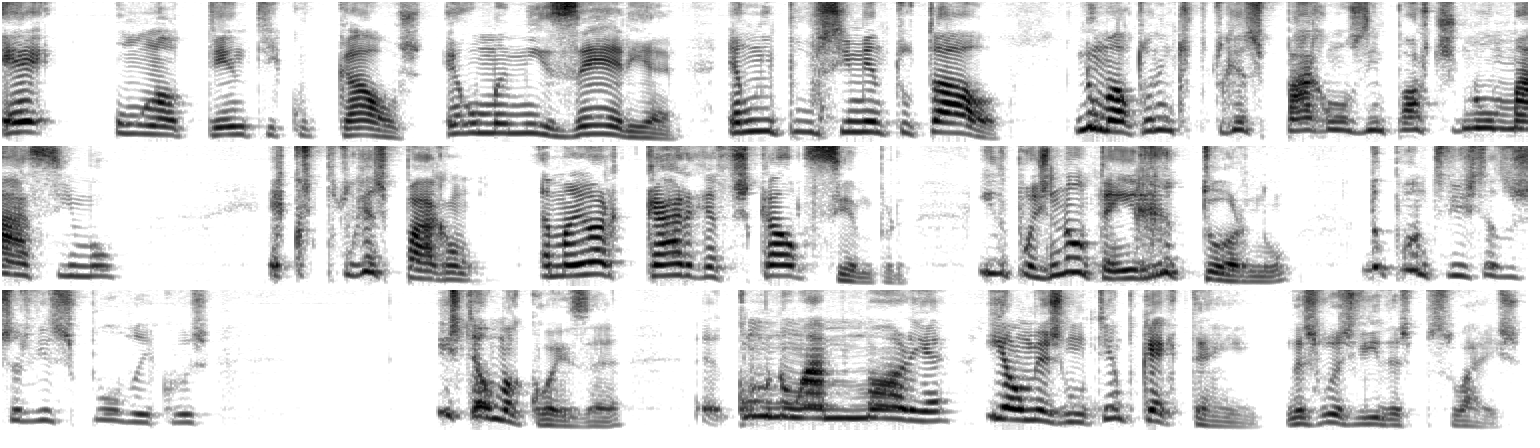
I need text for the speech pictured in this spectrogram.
é um autêntico caos, é uma miséria, é um empobrecimento total. Numa altura em que os portugueses pagam os impostos no máximo. É que os portugueses pagam a maior carga fiscal de sempre e depois não têm retorno do ponto de vista dos serviços públicos. Isto é uma coisa como não há memória. E ao mesmo tempo, o que é que têm nas suas vidas pessoais?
